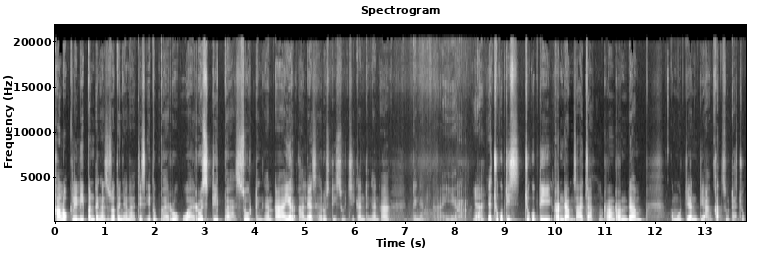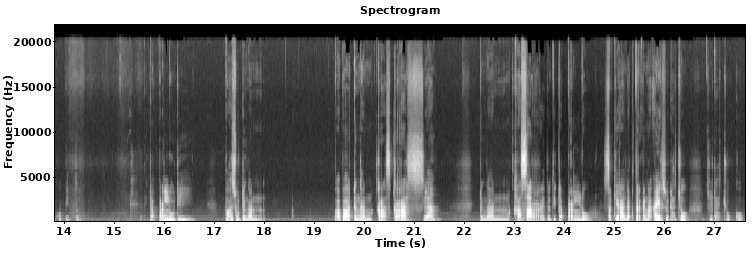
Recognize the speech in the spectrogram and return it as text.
Kalau kelilipan dengan sesuatu yang najis itu baru harus dibasuh dengan air alias harus disucikan dengan a dengan air ya. Ya cukup di cukup direndam saja rendam kemudian diangkat sudah cukup itu. Tidak perlu dibasuh dengan apa dengan keras-keras ya. Dengan kasar itu tidak perlu. Sekiranya terkena air sudah cu sudah cukup.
